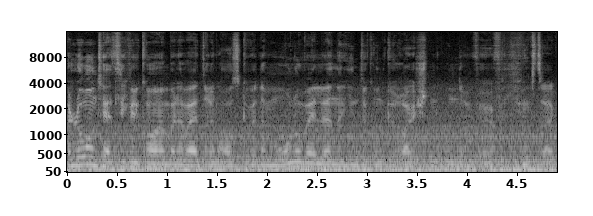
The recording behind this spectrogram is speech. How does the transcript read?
Hallo und herzlich willkommen bei einer weiteren Ausgabe der Monowelle an den Hintergrundgeräuschen und am Veröffentlichungstag.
